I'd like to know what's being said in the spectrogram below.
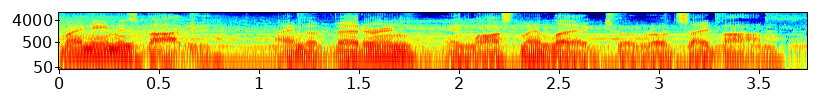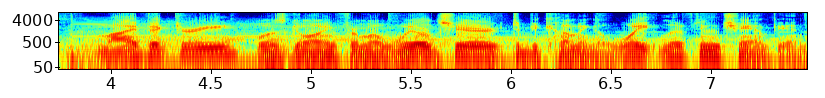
My name is Bobby. I'm a veteran and lost my leg to a roadside bomb. My victory was going from a wheelchair to becoming a weightlifting champion.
